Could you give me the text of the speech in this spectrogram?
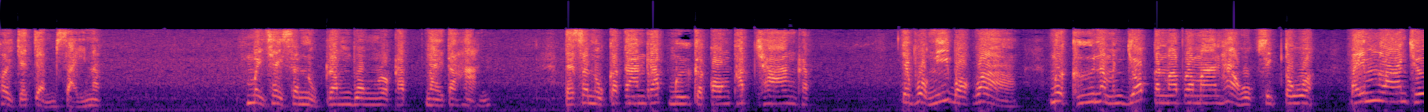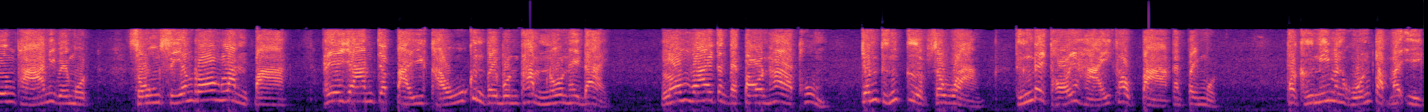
ค่อยจะแจ่มใสนะัก ไม่ใช่สนุกรำวงหรอกครับนายทหาร แต่สนุกกับการรับมือกับกองทัพช้างครับ จะพวกนี้บอกว่า เมื่อคืนน่ะมันยกกันมาประมาณห้าหกสิบตัวเต็มลานเชิงผานี่ไปหมด ส่งเสียงร้องลั่นป่า ยายามจะไต่เขาขึ้นไปบนถ้ำโน้นให้ได้ ล้อมไว้ตั้งแต่ตอนห้าทุ่ม จนถึงเกือบสว่าง ถึงได้ถอยหายเข้าป่ากันไปหมด ถ้าคืนนี้มันหวนกลับมาอีก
